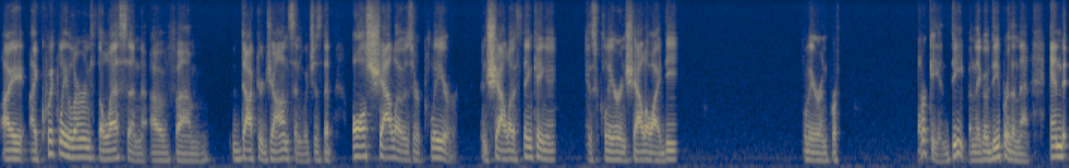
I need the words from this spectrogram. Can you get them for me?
I, I quickly learned the lesson of um, Dr. Johnson, which is that all shallows are clear, and shallow thinking is clear, and shallow idea clear and murky and deep, and they go deeper than that. And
